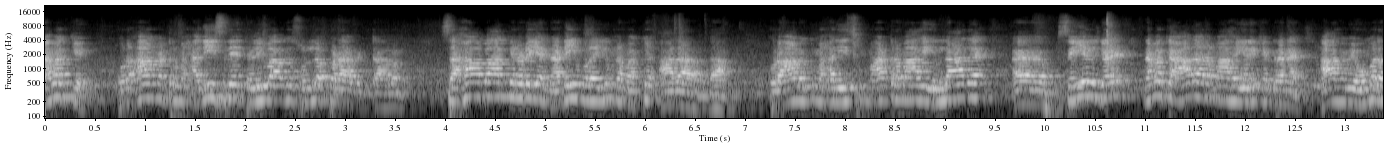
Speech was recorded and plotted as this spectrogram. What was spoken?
நமக்கு குரான் மற்றும் ஹதீஸிலே தெளிவாக சொல்லப்படாவிட்டாலும் சஹாபாக்களுடைய நடைமுறையும் நமக்கு ஆதாரம்தான். குரானுக்கும் ஹதீஸுக்கும் மாற்றமாக இல்லாத செயல்கள் நமக்கு ஆதாரமாக இருக்கின்றன. ஆகவே உமர்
